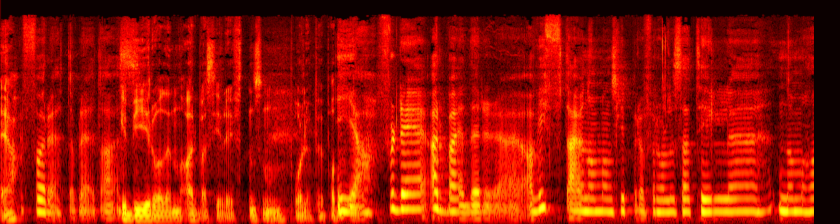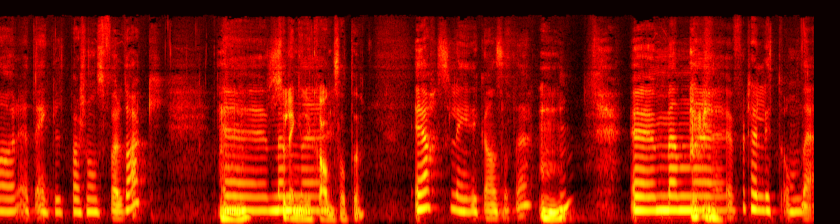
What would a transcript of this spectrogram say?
Ja. for å etablere et AS. Gebyr og den arbeidsgiveravgiften som påløper på det. Ja, for det arbeideravgift er jo noe man slipper å forholde seg til eh, når man har et enkeltpersonsforetak. Mm. Men, Så lenge du ikke eh, er ansatte. Ja, så lenge du ikke er ansatte. Mm. Eh, Men fortell litt om det.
